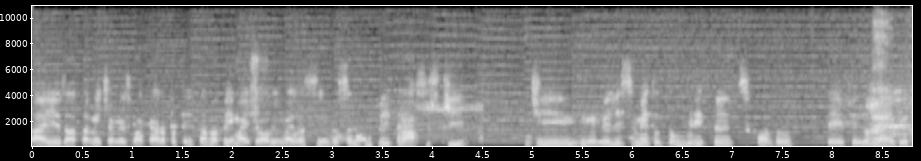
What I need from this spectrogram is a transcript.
ah, exatamente a mesma cara, porque ele tava bem mais jovem, mas assim, você não vê traços de, de envelhecimento tão gritantes quanto teve no Mebius.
